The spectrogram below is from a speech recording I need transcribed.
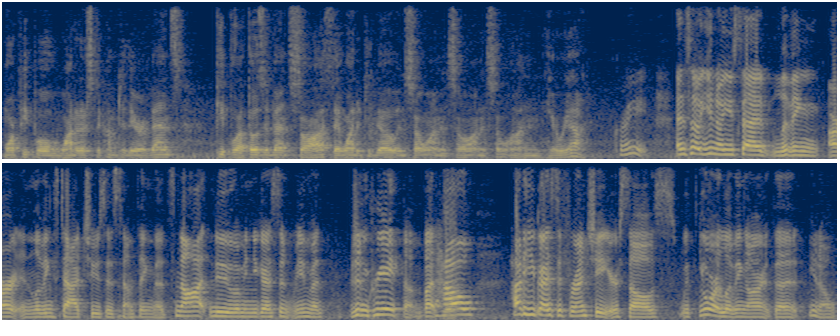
more people wanted us to come to their events. People at those events saw us, they wanted to go, and so on and so on and so on. And here we are. Great. And so, you know, you said living art and living statues is something that's not new. I mean, you guys didn't reinvent, didn't create them, but how. Yeah. How do you guys differentiate yourselves with your living art that, you know,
